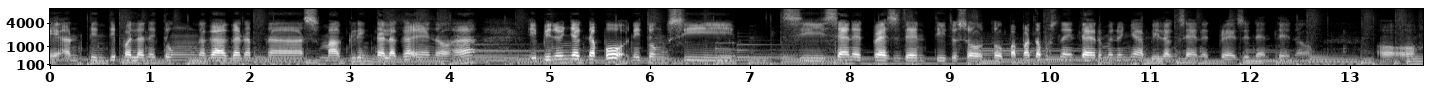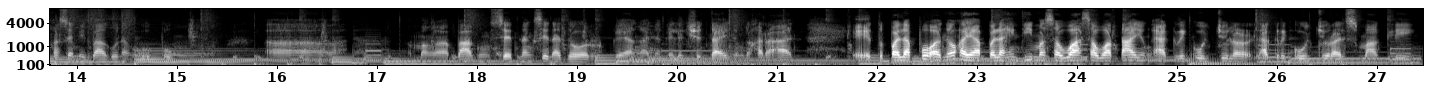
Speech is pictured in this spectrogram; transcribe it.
eh antindi pala nitong nagaganap na smuggling talaga eh no ha? Ibinunyag na po nitong si si Senate President Tito Soto. Papatapos na yung termino niya bilang Senate President eh, no? Oo, kasi may bago nang upong uh, mga bagong set ng senador. Kaya nga nag-election tayo nung nakaraan. Eh, ito pala po ano, kaya pala hindi masawa-sawa tayong agricultural agricultural smuggling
